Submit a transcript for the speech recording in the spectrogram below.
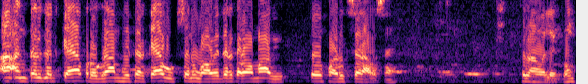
આ અંતર્ગત કયા પ્રોગ્રામ હેઠળ કયા વૃક્ષોનું વાવેતર કરવામાં આવ્યું તો ફારૂક સર આવશે. સલામ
